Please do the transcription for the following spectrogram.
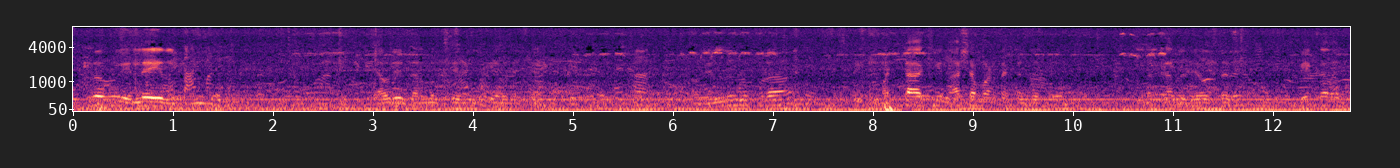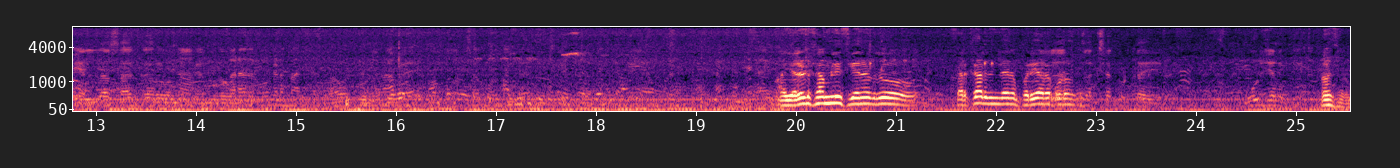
ಉಗ್ರರು ಎಲ್ಲೇ ಇರಲಿ ಯಾವುದೇ ಧರ್ಮಕ್ಕೆ ಅವರೆಲ್ಲರೂ ಕೂಡ ಮಟ್ಟಾಕಿ ನಾಶ ಮಾಡ್ತಕ್ಕಂಥದ್ದು ಸರ್ಕಾರದ ಜವಾಬ್ದಾರಿ. ಬೇಕಾದಂಥ ಎಲ್ಲ ಸಹಕಾರವನ್ನು ನಾವು ಕೊಡ್ತೇವೆ ಎರಡು ಫ್ಯಾಮಿಲೀಸ್ ಏನಾದರೂ ಸರ್ಕಾರದಿಂದ ಏನೋ ಪರಿಹಾರ ಕೊಡೋದು? ಲಕ್ಷ ಕೊಡ್ತಾ ಇದ್ದೀವಿ. ಮೂರು ಜನಕ್ಕೆ. ಹಾಂ ಸರ್.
